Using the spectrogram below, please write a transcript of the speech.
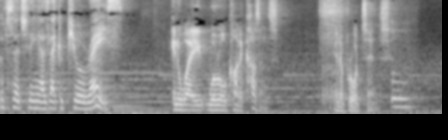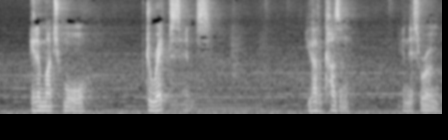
of such thing as like a pure race? In a way, we're all kind of cousins, in a broad sense. In a much more direct sense, you have a cousin in this room.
